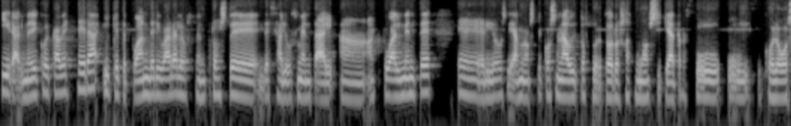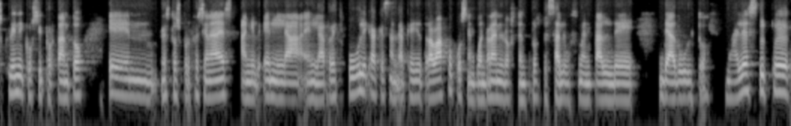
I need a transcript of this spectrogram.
ir al médico de cabecera y que te puedan derivar a los centros de, salud mental. Ah, actualmente eh, los diagnósticos en adultos, sobre todo los hacemos psiquiatras y, psicólogos clínicos y por tanto em, estos profesionales en la, en la, red pública, que es en la que yo trabajo, pues se encuentran en los centros de salud mental de, de adultos. ¿vale? Así que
